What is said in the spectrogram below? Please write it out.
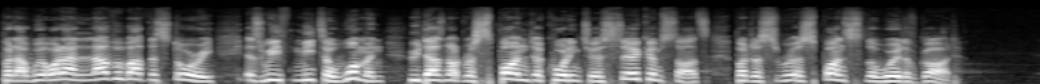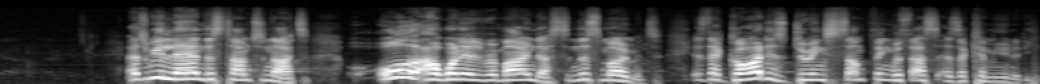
But I, what I love about the story is we meet a woman who does not respond according to her circumstance, but responds to the word of God. As we land this time tonight, all I want to remind us in this moment is that God is doing something with us as a community.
